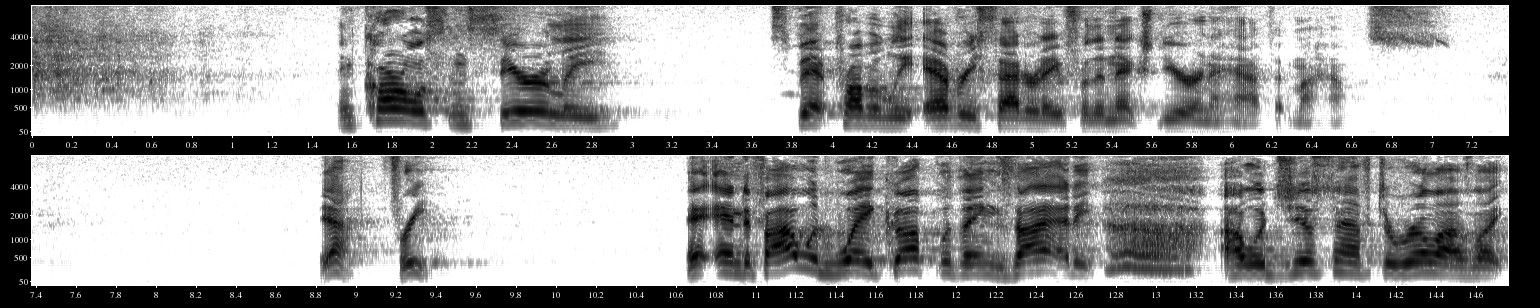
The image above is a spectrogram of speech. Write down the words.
and Carl sincerely spent probably every Saturday for the next year and a half at my house. Yeah, free. And if I would wake up with anxiety, I would just have to realize, like,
